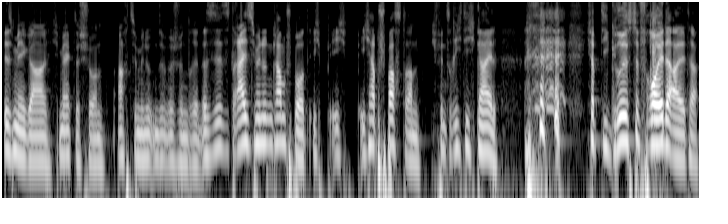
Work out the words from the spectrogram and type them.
Ist mir egal, ich merke das schon. 18 Minuten sind wir schon drin. Das ist jetzt 30 Minuten Kampfsport. Ich, ich, ich habe Spaß dran. Ich finde es richtig geil. ich habe die größte Freude, Alter.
